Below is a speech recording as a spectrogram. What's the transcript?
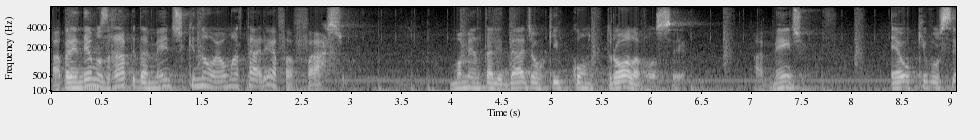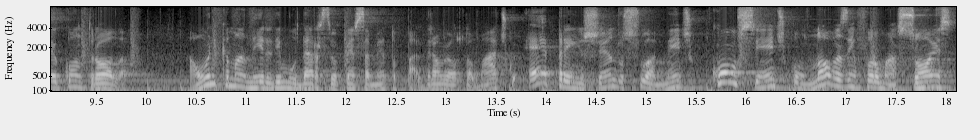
Aprendemos rapidamente que não é uma tarefa fácil. Uma mentalidade é o que controla você. A mente é o que você controla. A única maneira de mudar seu pensamento padrão e automático é preenchendo sua mente consciente com novas informações.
